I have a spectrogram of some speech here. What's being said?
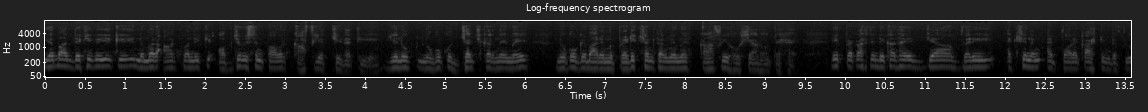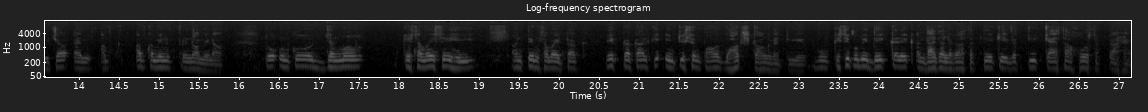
यह बात देखी गई है कि नंबर आठ वाले की ऑब्जर्वेशन पावर काफ़ी अच्छी रहती है। ये लोग, लोगों को जज करने में, लोगों के बारे में प्रडिक्शन करने में काफ़ी होशियार होते हैं। एक प्रकार से देखा था they are very excellent at forecasting the future and upcoming phenomena तो उनको जन्म के समय से ही, अंतिम समय तक, एक प्रकार की इंट्यूशन पावर बहुत स्ट्रांग रहती है। वो किसी को भी देखकर एक अंदाज़ा लगा सकती है कि व्यक्ति कैसा हो सकता है।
